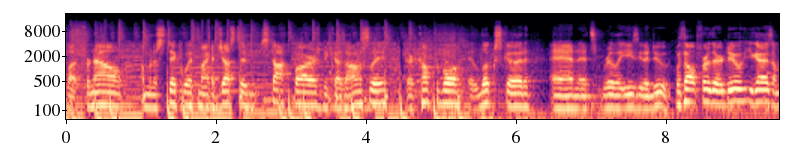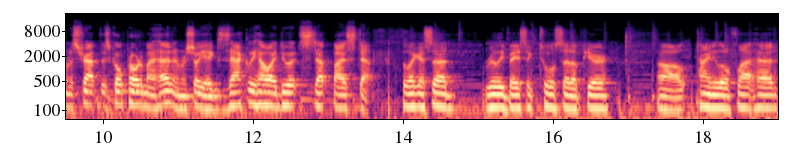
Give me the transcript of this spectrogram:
But for now, I'm gonna stick with my adjusted stock bars because honestly, they're comfortable, it looks good, and it's really easy to do. Without further ado, you guys, I'm gonna strap this GoPro to my head and I'm gonna show you exactly how I do it step by step. So like I said, really basic tool setup here. Uh, tiny little flathead,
